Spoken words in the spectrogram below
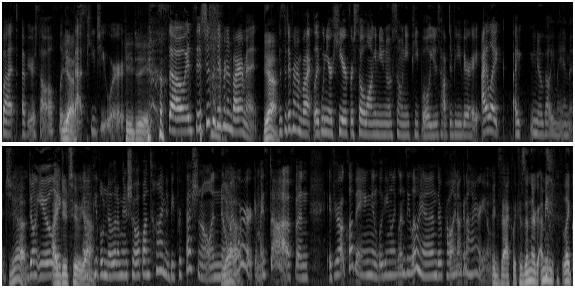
butt of yourself look Yes. at that PG word PG. so it's it's just a different environment. Yeah. it's a different environment. Like when you're here for so long and you know so many people, you just have to be very. I like I you know value my image. Yeah. don't you? I do too, Yeah, I want people to know that I'm going to show up on time and be professional and know Yeah. my work and my stuff. And if you're out clubbing and looking like Lindsay Lohan, they're probably not going to hire you. exactly, because then they're. I mean, like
